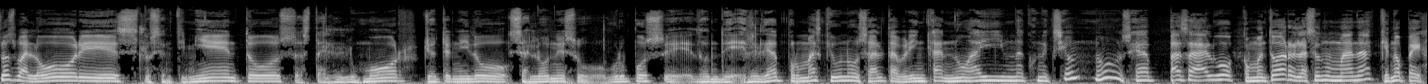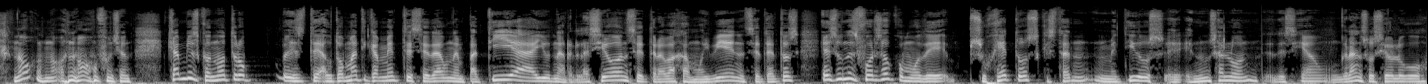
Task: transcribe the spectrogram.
los valores, los sentimientos, hasta el humor. Yo he tenido salones o grupos eh, donde en realidad por más que uno salta, brinca, no hay una conexión, ¿no? O sea, pasa algo como en toda relación humana que no pega, ¿no? No, no funciona. Cambios con otro este, automáticamente se da una empatía, hay una relación, se trabaja muy bien, etcétera. Entonces, es un esfuerzo como de sujetos que están metidos eh, en un salón, decía un gran sociólogo,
